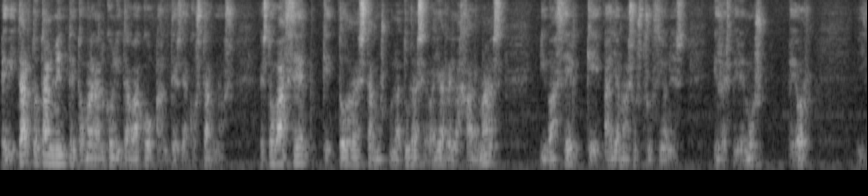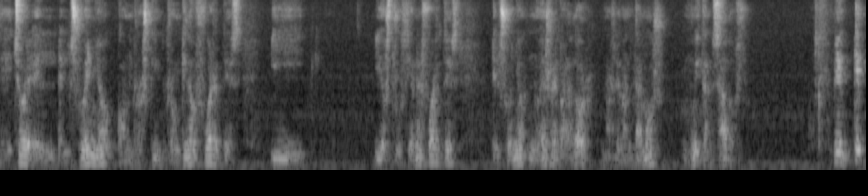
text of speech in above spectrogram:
Evitar totalmente tomar alcohol y tabaco antes de acostarnos. Esto va a hacer que toda esta musculatura se vaya a relajar más y va a hacer que haya más obstrucciones y respiremos peor. Y de hecho el, sueño con ronquidos fuertes y, obstrucciones fuertes, el sueño no es reparador, nos levantamos muy cansados. Bien, ¿qué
